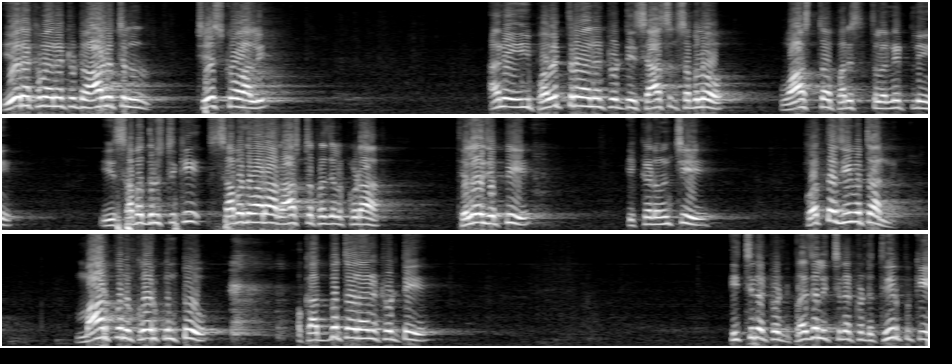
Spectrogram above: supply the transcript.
ఏ రకమైనటువంటి ఆలోచనలు చేసుకోవాలి? అని ఈ పవిత్రమైనటువంటి శాసనసభలో వాస్తవ పరిస్థితులన్నింటినీ ఈ సభ దృష్టికి సభ ద్వారా రాష్ట్ర ప్రజలకు కూడా తెలియజెప్పి ఇక్కడ నుంచి కొత్త జీవితాన్ని మార్పును కోరుకుంటూ ఒక అద్భుతమైనటువంటి ఇచ్చినటువంటి ప్రజలు ఇచ్చినటువంటి తీర్పుకి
